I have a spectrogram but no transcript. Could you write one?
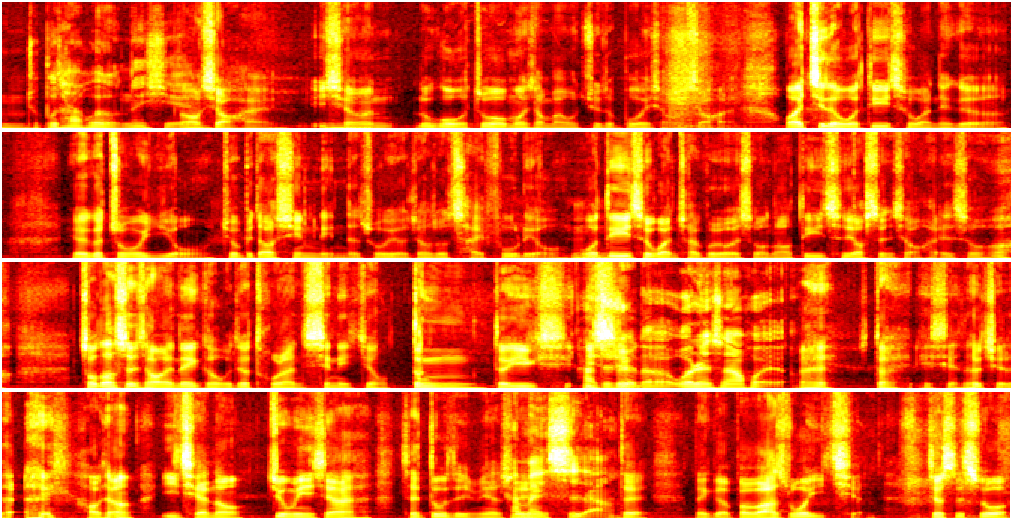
嗯。就不太会有那些然后小孩，以前如果我做梦想版，我绝对不会想到小孩。我还记得我第一次玩那个有一个桌游，就比较心灵的桌游，叫做财富流。我第一次玩财富流的时候，然后第一次要生小孩的时候啊，走到生小孩那个，我就突然心里就噔的一他是觉得我人生要毁了，哎，对，以前都觉得 哎，好像以前哦，救命现在在肚子里面，他没事啊。那个爸爸说以前就是说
